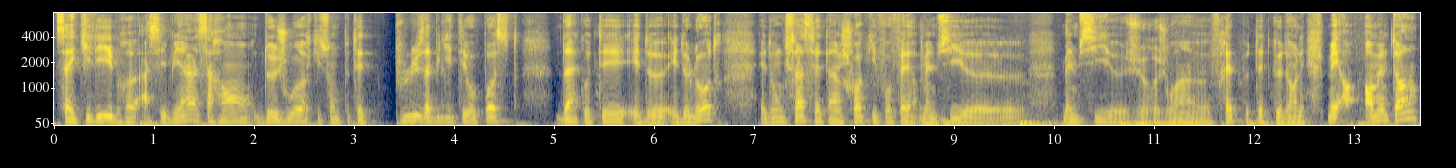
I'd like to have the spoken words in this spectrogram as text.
ça équilibre assez bien, ça rend deux joueurs qui sont peut-être plus habilités au poste d'un côté et de et de l'autre et donc ça c'est un choix qu'il faut faire même si euh, même si euh, je rejoins euh, Fred peut-être que dans les mais en, en même temps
